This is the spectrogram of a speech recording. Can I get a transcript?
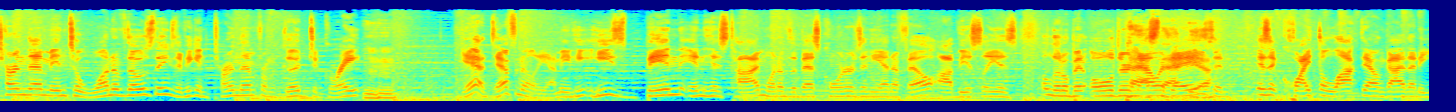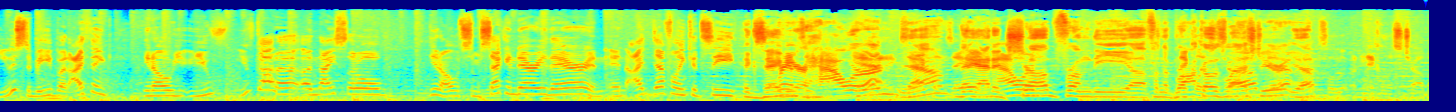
turn them into one of those things, if he can turn them from good to great, mm-hmm. Yeah, definitely. I mean, he, he's been in his time one of the best corners in the NFL. Obviously, is a little bit older Past that, nowadays yeah. and isn't quite the lockdown guy that he used to be. But I think you know you, you've you've got a, a nice little you know some secondary there, and, and I definitely could see Xavier Ramsey- Howard. Yeah, exactly. yeah. Xavier They added Howard. Chubb from the uh, from the Broncos last year. Yeah, yep. absolutely. Nicholas Chubb.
